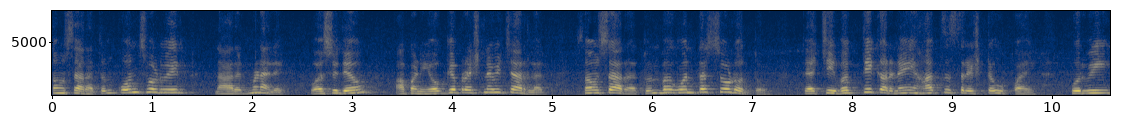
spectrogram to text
संसारातून कोण सोडवेल? नारद म्हणाले. वसुदेव आपण योग्य प्रश्न विचारलात. संसारातून भगवंतच सोडवतो. त्याची भक्ती करणे हाच श्रेष्ठ उपाय. पूर्वी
